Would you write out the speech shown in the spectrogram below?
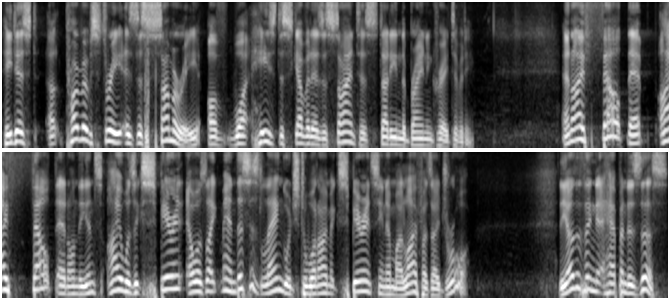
He just, uh, Proverbs 3 is the summary of what he's discovered as a scientist studying the brain and creativity. And I felt that, I felt that on the inside. I was experiencing, I was like, man, this is language to what I'm experiencing in my life as I draw. The other thing that happened is this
